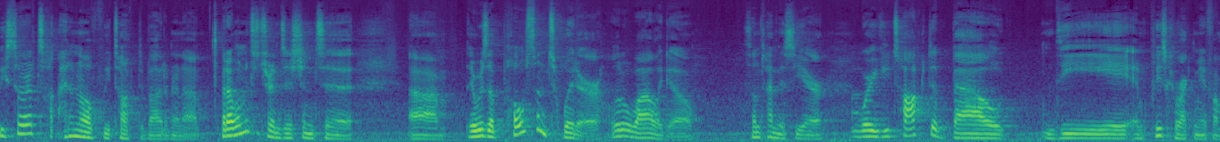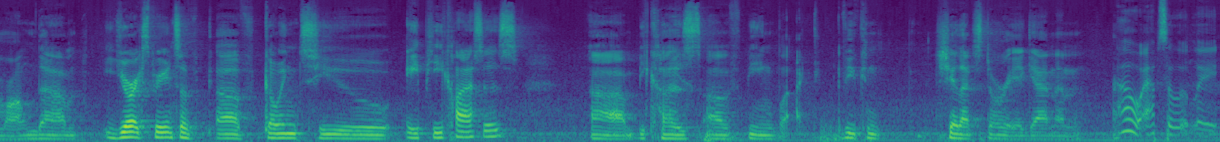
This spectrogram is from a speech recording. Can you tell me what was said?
we sort of, I don't know if we talked about it or not, but I wanted to transition to. Um, there was a post on Twitter a little while ago, sometime this year, where you talked about the and please correct me if I'm wrong. The, um, your experience of of going to AP classes uh, because of being black. If you can share that story again and. Oh, absolutely.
